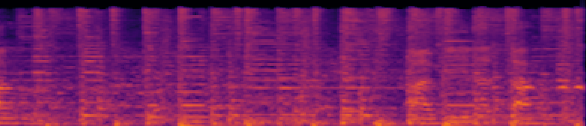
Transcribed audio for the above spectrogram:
Aminata Aminata Bravo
